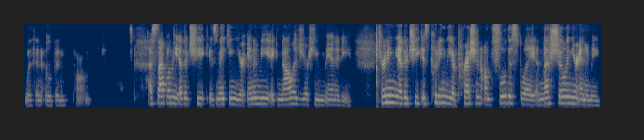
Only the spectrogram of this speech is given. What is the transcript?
with an open palm. A slap on the other cheek is making your enemy acknowledge your humanity. Turning the other cheek is putting the oppression on full display and thus showing your enemy,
